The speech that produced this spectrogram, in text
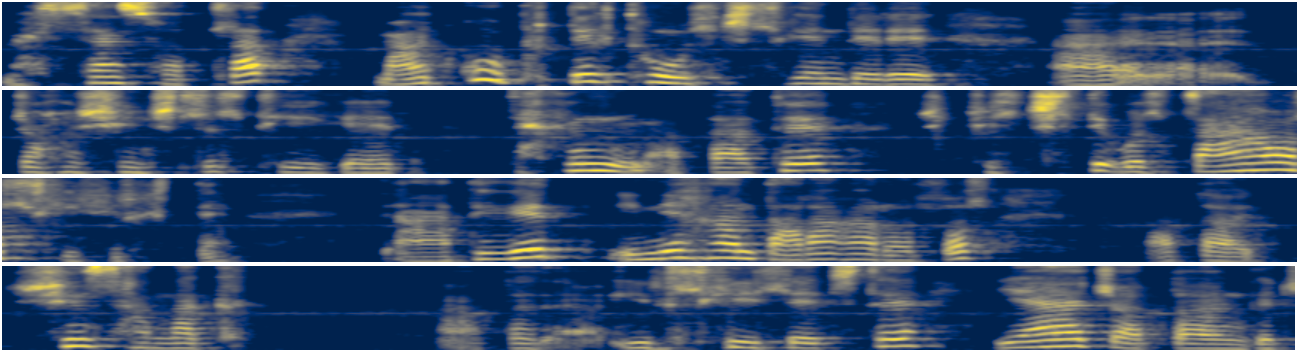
маш сайн судлаад магадгүй бүтээгдэхүүн үйлчлэгэн дээрээ жоохон шинжилэлт хийгээд захин одоо тий шилжилтийг бол заавал хийх хэрэгтэй. Аа тэгээд энийхэн дараагаар бол одоо шин санааг одоо эрэлхийлээд тий яаж одоо ингэж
